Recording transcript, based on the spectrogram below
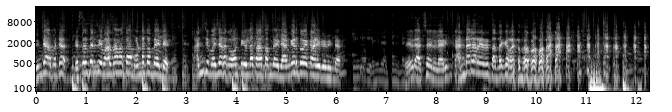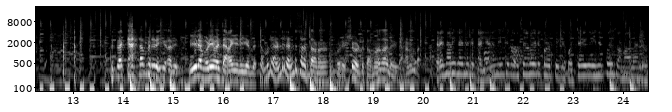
നിന്റെ മറ്റേ എസ് എസ് എൽ സി പാസ്സാവാത്ത മൊണ്ട തന്തയില്ലേ? അഞ്ച് പൈസയുടെ ക്വാളിറ്റി ഇല്ലാത്ത ആ തന്തയില്ല? അങ്ങനത്തെ പോയി കാണില്ലേ നിന്റെ ദൈവം അച്ഛനില്ല? എനിക്ക് കണ്ടാലറിയാൻ തന്തയ്ക്ക് കണ്ടപ്പോഴേക്കും അത്. നീല മുടി വെച്ച് ഇറങ്ങിയിരിക്കുന്നത്. നമ്മൾ രണ്ട് രണ്ട് സ്ഥലത്താണ് ഒരു രക്ഷപ്പെട്ട് സമാധാനം കാണണ്ട ഇത്രയും കല്യാണം കഴിച്ച് കുറച്ച് നാൾ വരെ കുഴപ്പമില്ല. കൊച്ചായി കഴിഞ്ഞപ്പോ സമാധാനം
